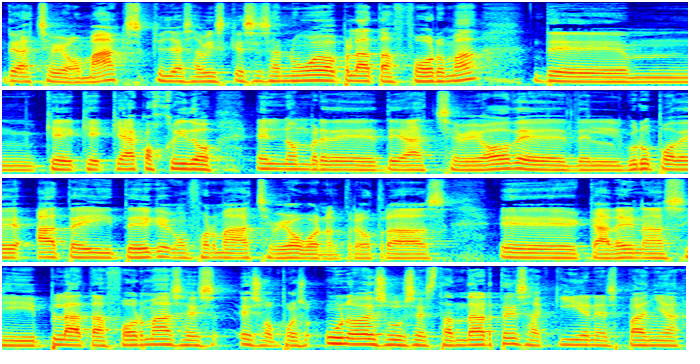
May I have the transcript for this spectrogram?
de HBO Max, que ya sabéis que es esa nueva plataforma de, mm, que, ha cogido el nombre de, HBO, del grupo de AT&T que conforma HBO, bueno, entre otras eh, cadenas y plataformas. Es eso, pues uno de sus estandartes. Aquí en España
